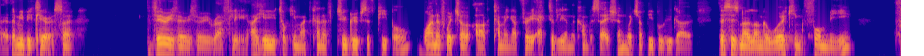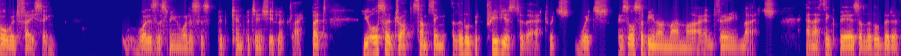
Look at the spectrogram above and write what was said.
Uh, let me be clearer. So, very, very, very roughly, I hear you talking about kind of two groups of people. One of which are, are coming up very actively in the conversation, which are people who go, "This is no longer working for me," forward facing. What does this mean? What does this can potentially look like? But you also dropped something a little bit previous to that, which which has also been on my mind very much, and I think bears a little bit of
